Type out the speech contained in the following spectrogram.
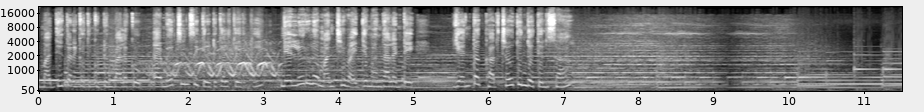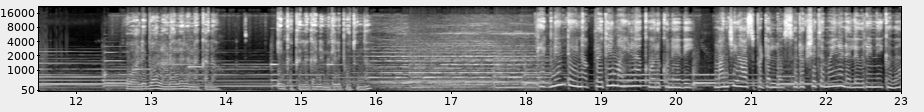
మధ్యతరగతి కుటుంబాలకు ఎమర్జెన్సీ క్రిటికల్ కేర్కి నెల్లూరులో మంచి వైద్యం అందాలంటే ఎంత ఖర్చవుతుందో తెలుసా? వాలీబాల్ ఆడాలని నా కళ ఇంకా కలగానే మిగిలిపోతుందా? ప్రెగ్నెంట్ అయిన ప్రతి మహిళ కోరుకునేది మంచి హాస్పిటల్లో సురక్షితమైన డెలివరీనే కదా?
